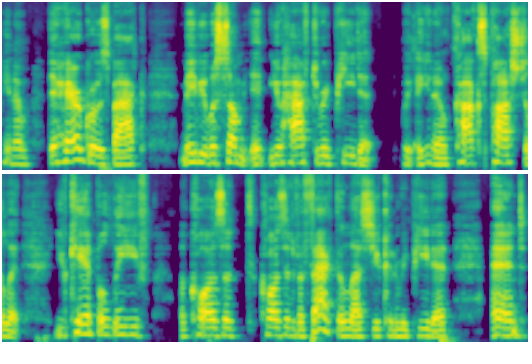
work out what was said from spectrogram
you know, the hair grows back. Maybe with some, it, you have to repeat it. You know, Koch's postulate. You can't believe a causative, causative effect unless you can repeat it. And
